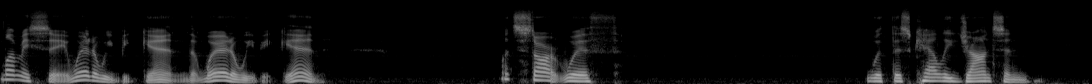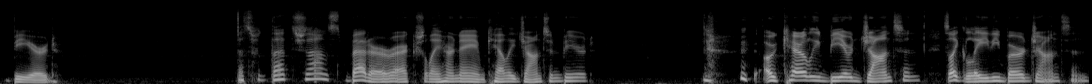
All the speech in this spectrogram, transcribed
let me see. Where do we begin? Where do we begin? Let's start with with this Kelly Johnson beard. That's what that sounds better actually. Her name Kelly Johnson Beard. or Kelly Beard Johnson. It's like Lady Bird Johnson.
